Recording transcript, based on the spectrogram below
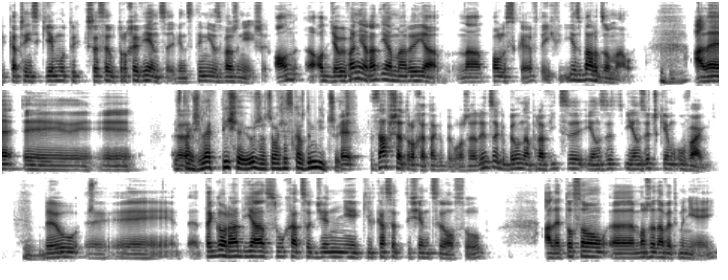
y, Kaczyńskiemu tych krzeseł trochę więcej, więc tym jest ważniejszy. On, oddziaływanie Radia Maryja na Polskę w tej chwili jest bardzo małe. Ale y, y, Jest tak źle w PiSie już, że trzeba się z każdym liczyć. E, Zawsze trochę tak było, że Rydzyk był na prawicy języ, języczkiem uwagi. Był, e, e, tego radia słucha codziennie kilkaset tysięcy osób, ale to są, e, może nawet mniej,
